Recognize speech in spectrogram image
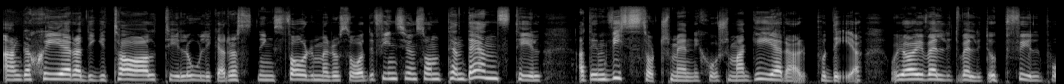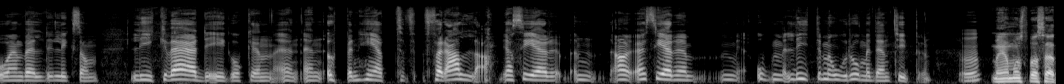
engagera digitalt till olika röstningsformer och så. Det finns ju en sån tendens till att det är en viss sorts människor som agerar på det. Och jag är väldigt, väldigt uppfylld på en väldigt liksom likvärdig och en, en, en öppenhet för alla. Jag ser, mm, jag ser mm, lite med oro med den typen Mm. Men jag måste bara säga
